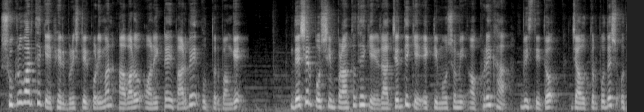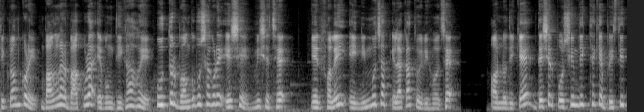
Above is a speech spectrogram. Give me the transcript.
শুক্রবার থেকে ফের বৃষ্টির পরিমাণ আবারও অনেকটাই বাড়বে উত্তরবঙ্গে। দেশের পশ্চিম প্রান্ত থেকে রাজ্যের দিকে একটি মৌসুমি অক্ষরেখা বিস্তৃত, যা উত্তরপ্রদেশ অতিক্রম করে বাংলার বাঁকুড়া এবং দীঘা হয়ে উত্তর বঙ্গোপসাগরে এসে মিশেছে। এর ফলেই এই নিম্নচাপ এলাকা তৈরি হয়েছে। অন্যদিকে, দেশের পশ্চিম দিক থেকে বিস্তৃত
